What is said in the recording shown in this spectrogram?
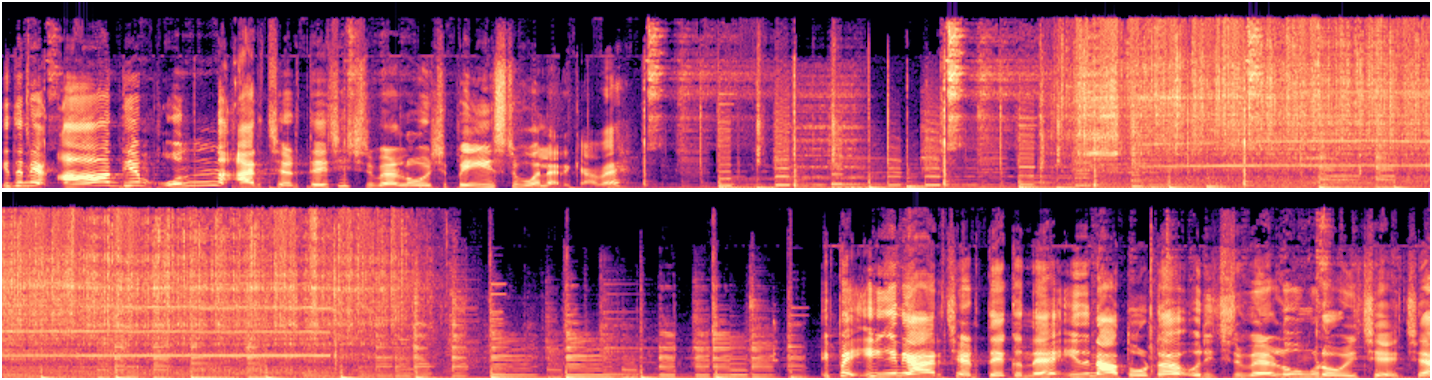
ഇതിനെ ആദ്യം ഒന്ന് അരച്ചെടുത്തേച്ച് ഇച്ചിരി വെള്ളം ഒഴിച്ച് പേസ്റ്റ് പോലെ അരയ്ക്കാവേ. ഇങ്ങനെ അരച്ചെടുത്തേക്കുന്നേ. ഇതിനകത്തോട്ട് ഒരു ഇച്ചിരി വെള്ളവും കൂടെ ഒഴിച്ച് വെച്ച്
